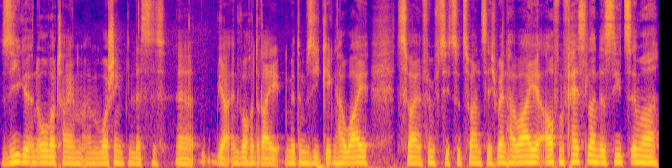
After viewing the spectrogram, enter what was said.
Siege in Overtime. Ähm, Washington letztes äh, ja in Woche 3 mit dem Sieg gegen Hawaii 52 zu 20. Wenn Hawaii auf dem Festland ist, sieht es immer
